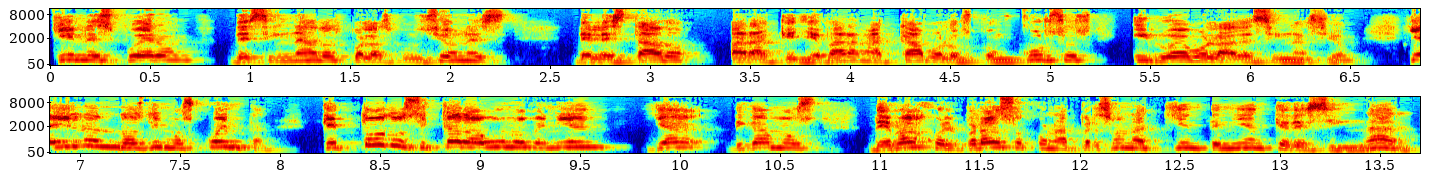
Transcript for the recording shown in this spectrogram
quienes fueron designados por las funciones del Estado para que llevaran a cabo los concursos y luego la designación. Y ahí nos dimos cuenta que todos y cada uno venían ya, digamos, debajo el brazo con la persona a quien tenían que designar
